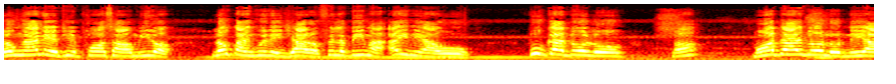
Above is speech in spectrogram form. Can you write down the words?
လုပ်ငန်းတွေအဖြစ်ဖော်ဆောင်ပြီးတော့လုပ်ပိုင်ခွင့်တွေရတော့ဖိလစ်ပင်းမှာအဲ့ဒီနေရာကိုဖူကတ်တို့လိုနော်မော်ဒိုင်းတို့လိုနေရာ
